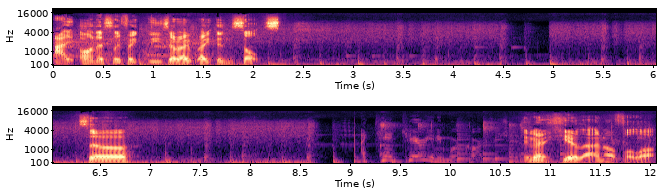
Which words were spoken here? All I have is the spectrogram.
I honestly think these are outright insults. So I can't carry any more cartridges. you're gonna hear that an awful lot.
